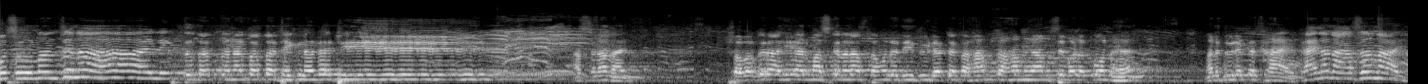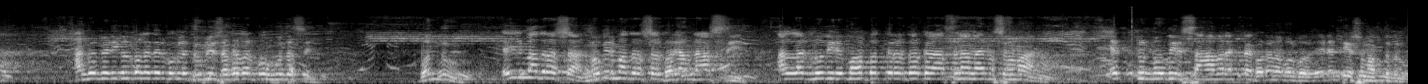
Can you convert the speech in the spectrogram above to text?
মুসলমান জেনায় লিপ্ত থাকতো না। কথা ঠিক না বেঠি আছে না নাই? সবাকে রাহি আর মাঝখানে রাস্তার মধ্যে দিয়ে দুইটা টাকা হাম কা হাম আমসে বলে, কোন হ্যাঁ মানে দুই একটা খায়। খায় না না না নাই? আঙ্গুর মেডিকেল কলেজের বগলে ধুবড়ি সরকার বহুত আছে। বন্ধু, এই মাদ্রাসা, নবীর মাদ্রাসার ঘরে আমরা আসছি। আল্লাহ নবীর মহব্বত করার দরকার আছে না নাই মুসলমান? একটু নবীর সাহাবার একটা ঘটনা বলব, এটা থেকে সমাপ্ত করব।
